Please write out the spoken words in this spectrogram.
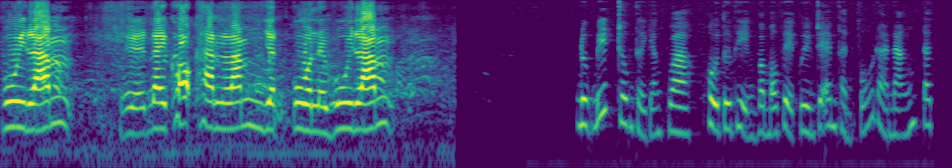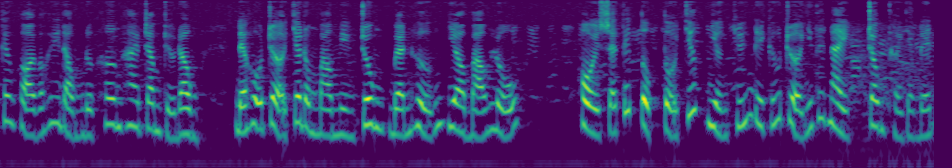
vui lắm. Đây khó khăn lắm, nhận của này vui lắm. Được biết, trong thời gian qua, Hội từ thiện và bảo vệ quyền trẻ em thành phố Đà Nẵng đã kêu gọi và huy động được hơn 200 triệu đồng để hỗ trợ cho đồng bào miền Trung bị ảnh hưởng do bão lũ. Hội sẽ tiếp tục tổ chức những chuyến đi cứu trợ như thế này trong thời gian đến.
